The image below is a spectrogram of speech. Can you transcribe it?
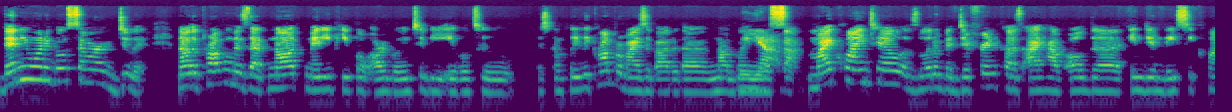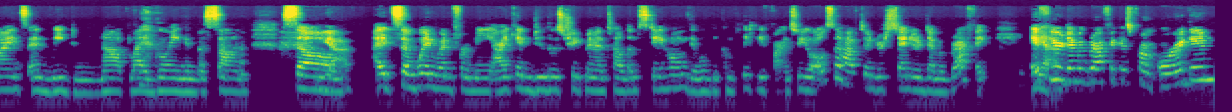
Then you want to go somewhere, do it. Now, the problem is that not many people are going to be able to just completely compromise about it. I'm not going Yeah. in the sun. My clientele is a little bit different because I have all the Indian Desi clients and we do not like going in the sun. So yeah. it's a win-win for me. I can do those treatment and tell them stay home. They will be completely fine. So you also have to understand your demographic. If Yeah. your demographic is from Oregon,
